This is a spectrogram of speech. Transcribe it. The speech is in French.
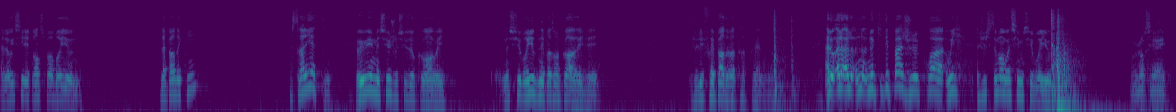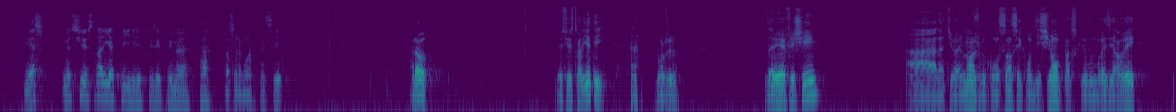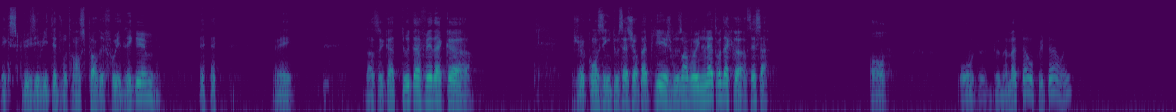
Allô, ici les transports Brioun. De la part de qui? Astraliati. Oui, oui, monsieur, je suis au courant, oui. Monsieur Brioud n'est pas encore arrivé. Je lui ferai part de votre appel. Allô, allô, allô, ne, ne quittez pas, je crois. Oui, justement, voici monsieur Brioud. Bonjour, Cyril. Qui est-ce? Monsieur Straliati, les fruits et primeurs. Ah, passez-le-moi. Merci. Allô? Monsieur Straliati. Bonjour. Vous avez réfléchi? Ah, naturellement, je vous consens ces conditions parce que vous me réservez l'exclusivité de vos transports de fruits et de légumes. oui. Dans ce cas, tout à fait d'accord. Je consigne tout ça sur papier et je vous envoie une lettre d'accord, c'est ça? Oh. Oh, de- demain matin ou plus tard, oui.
